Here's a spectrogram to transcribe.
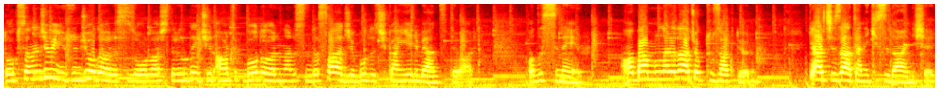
90. ve 100. oda arası zorlaştırıldığı için artık bu odaların arasında sadece burada çıkan yeni bir entity var. Adı Snare. Ama ben bunlara daha çok tuzak diyorum. Gerçi zaten ikisi de aynı şey.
